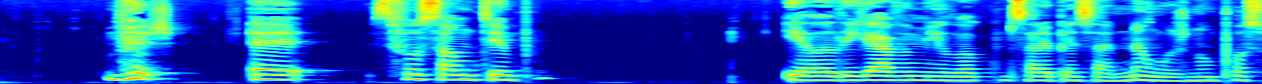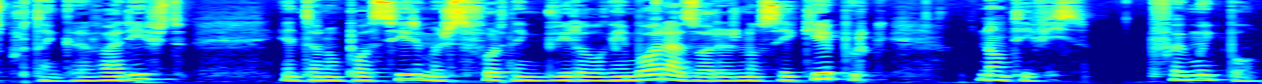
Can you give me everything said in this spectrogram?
Mas uh, se fosse há um tempo, ela ligava-me e eu logo começar a pensar, não, hoje não posso porque tenho que gravar isto, então não posso ir, mas se for tenho que vir logo embora, às horas não sei quê, porque não tive isso. Foi muito bom.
